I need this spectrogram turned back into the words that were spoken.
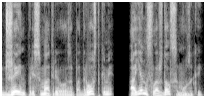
Джейн присматривала за подростками, а я наслаждался музыкой.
